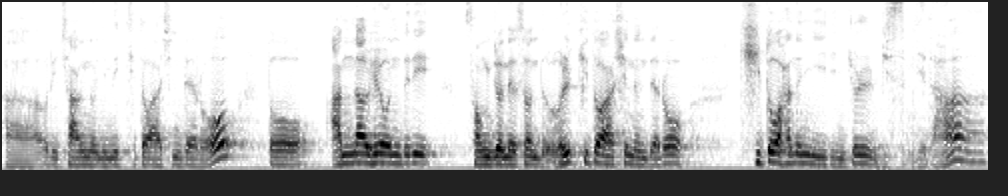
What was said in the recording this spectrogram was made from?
아, 우리 장로님이 기도하신 대로 또 안나 회원들이 성전에서 늘 기도하시는 대로 기도하는 일인 줄 믿습니다.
